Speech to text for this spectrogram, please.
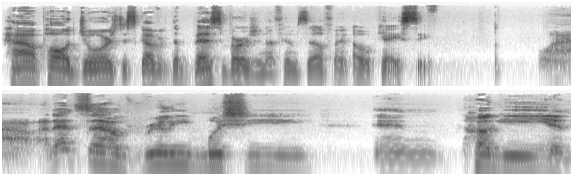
How Paul George discovered the best version of himself in OKC. Wow, that sounds really mushy and huggy. And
